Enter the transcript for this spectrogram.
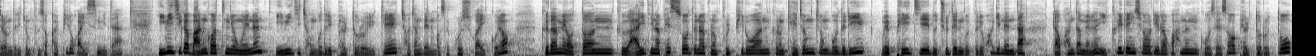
여러분들이 좀 분석할 필요가 있습니다. 이미지가 많은 것 같은 경우에는 이미지 정보들이 별도로 이렇게 저장되는 것을 볼 수가 있고요. 그 다음에 어떤 그 아이디나 패스워드나 그런 불필요한 그런 계정 정보들이 웹페이지에 노출되는 것들이 확인된다 라고 한다면은 이 credential이라고 하는 곳에서 별도로 또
